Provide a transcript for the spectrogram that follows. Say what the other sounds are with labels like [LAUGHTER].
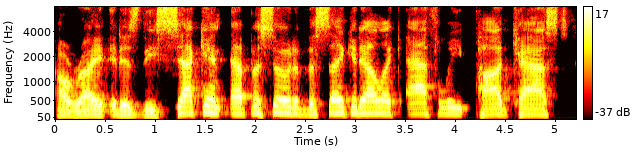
All right. It is the second episode of the Psychedelic Athlete Podcast.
